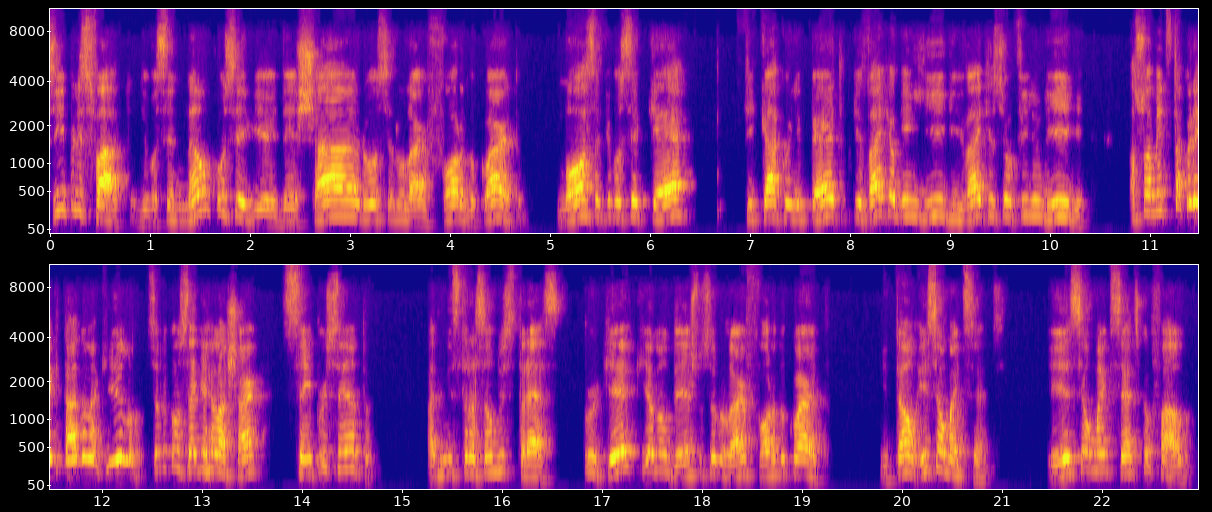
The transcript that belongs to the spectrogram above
Simples fato de você não conseguir deixar o celular fora do quarto mostra que você quer ficar com ele perto, porque vai que alguém ligue, vai que o seu filho ligue. A sua mente está conectada naquilo. Você não consegue relaxar 100%. Administração do estresse. Por que, que eu não deixo o celular fora do quarto? Então, esse é o mindset. Esse é o mindset que eu falo.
